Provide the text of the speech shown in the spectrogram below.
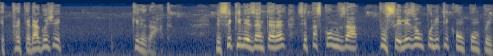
est très pédagogique, qui regardent mais ce qui les intéresse, c'est parce qu'on nous a poussé, les hommes politiques ont compris.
